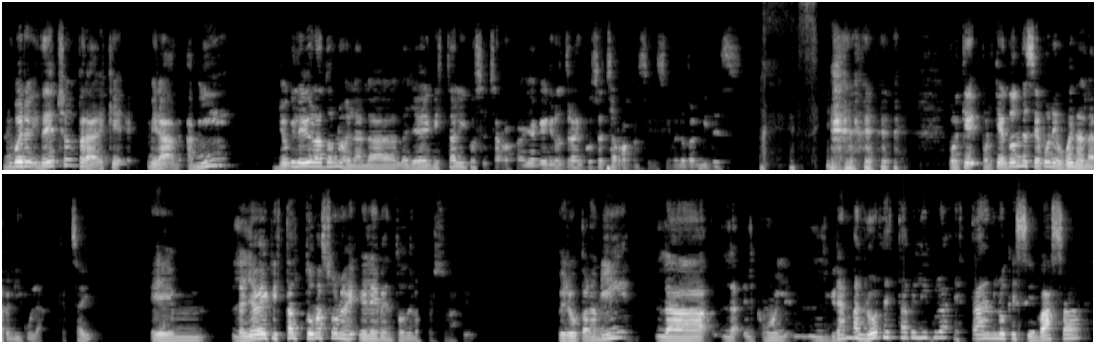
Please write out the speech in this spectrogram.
Bueno, y de hecho, para, es que, mira, a mí, yo que he leído las dos novelas, la, la llave de cristal y cosecha roja, ya que quiero entrar en cosecha roja, si, si me lo permites. Porque, porque es donde se pone buena la película, ¿cachai? Em, la llave de cristal toma solo e- elementos de los personajes. Pero para mí, la, la- el, como el, el gran valor de esta película está en lo que se basa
